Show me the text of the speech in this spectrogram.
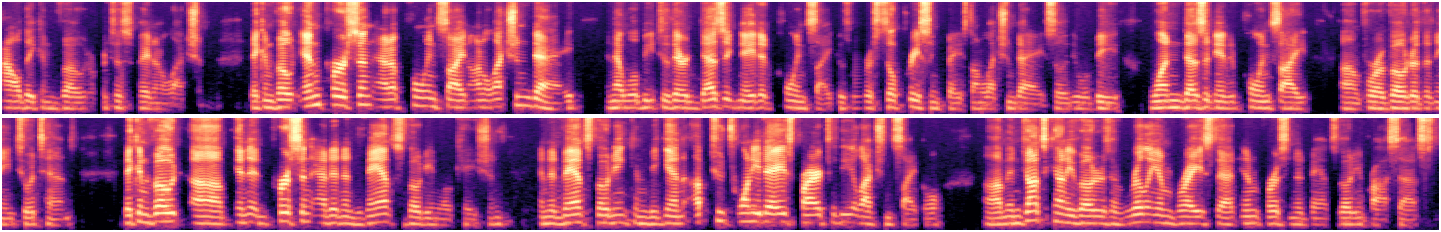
how they can vote or participate in an election. They can vote in person at a polling site on election day, and that will be to their designated polling site because we're still precinct based on election day. So it will be one designated polling site um, for a voter that needs to attend. They can vote uh, in, in person at an advanced voting location. And advanced voting can begin up to 20 days prior to the election cycle. Um, and Johnson County voters have really embraced that in person advanced voting process.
